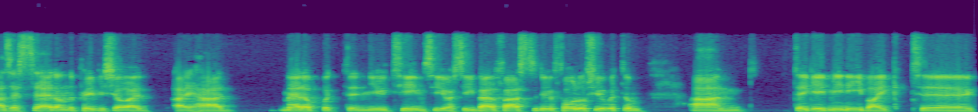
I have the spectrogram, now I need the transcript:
as I said on the previous show, I I had met up with the new team CRC Belfast to do a photo shoot with them, and they gave me an e-bike to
